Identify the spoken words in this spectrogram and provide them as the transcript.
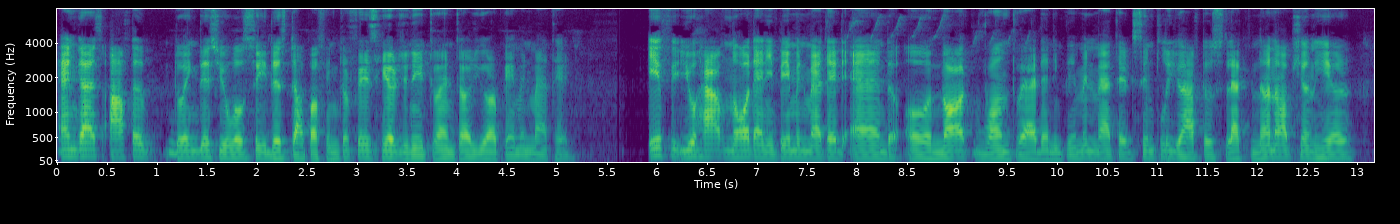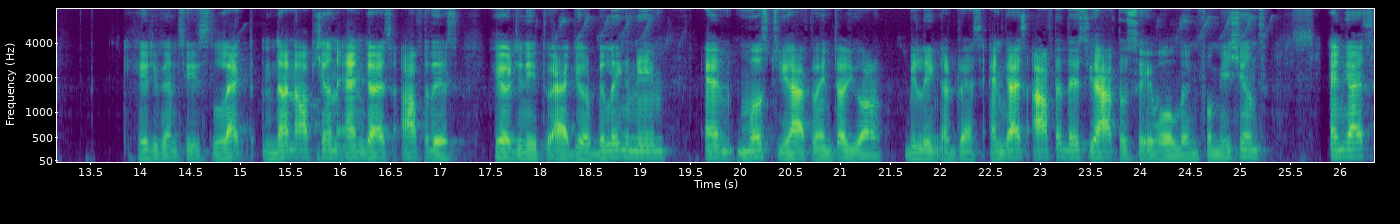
And guys after doing this you will see this type of interface here. You need to enter your payment method if you have not any payment method and or not want to add any payment method simply you have to select none option here. Here you can see select none option. And guys after this here you need to add your billing name and must you have to enter your billing address. And guys after this you have to save all the informations. And guys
